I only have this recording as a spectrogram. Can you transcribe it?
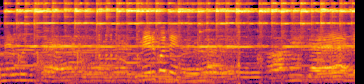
मेरे को दे मेरे को दे जय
